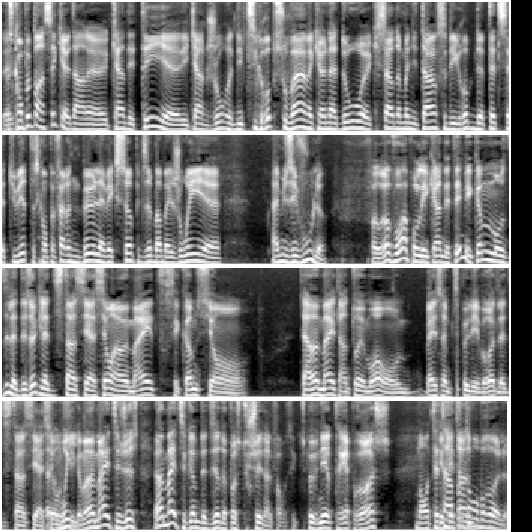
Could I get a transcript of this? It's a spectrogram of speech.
Est-ce qu'on peut penser que dans le camp d'été, euh, les camps de jour, des petits groupes souvent avec un ado euh, qui sert de moniteur, c'est des groupes de peut-être 7-8. Est-ce qu'on peut faire une bulle avec ça puis dire, bah ben jouez, euh, amusez-vous là? Faudra voir pour les camps d'été, mais comme on se dit là, déjà que la distanciation à un mètre, c'est comme si on... À un mètre, entre toi et moi, on baisse un petit peu les bras de la distanciation. Euh, oui. Comme un mètre, c'est juste... Un mètre, c'est comme de dire de pas se toucher, dans le fond. C'est que tu peux venir très proche. Bon, t'étends pas ton bras là.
